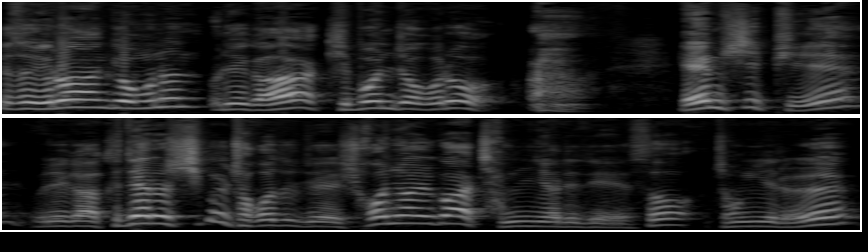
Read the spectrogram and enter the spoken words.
그래서 이러한 경우는 우리가 기본적으로 MCP 우리가 그대로 식을 적어도 이제 현열과 잠열에 대해서 정리를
